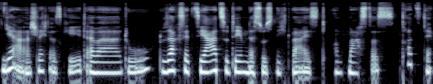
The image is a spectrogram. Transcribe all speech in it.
ja, schlecht ausgeht, aber du, du sagst jetzt ja zu dem, dass du es nicht weißt und machst es trotzdem.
